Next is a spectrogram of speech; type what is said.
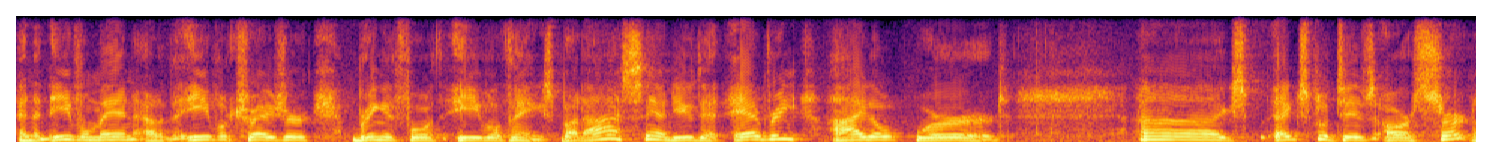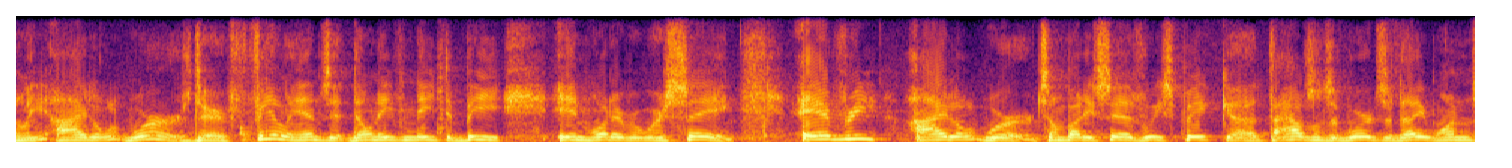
and an evil man out of the evil treasure bringeth forth evil things. But I unto you that every idle word uh, expletives are certainly idle words. They're fill ins that don't even need to be in whatever we're saying. Every idle word. Somebody says we speak uh, thousands of words a day. One,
